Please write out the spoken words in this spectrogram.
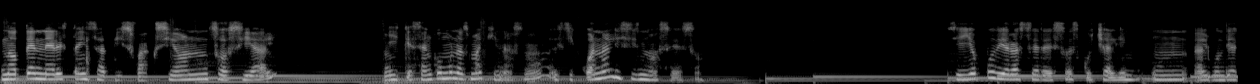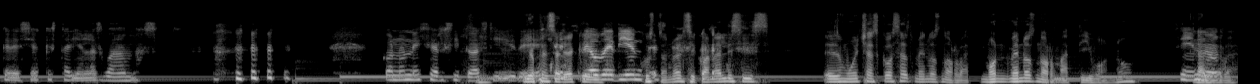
no tener esta insatisfacción social y que sean como unas máquinas, ¿no? El psicoanálisis no hace eso. Si yo pudiera hacer eso, escuché a alguien algún día que decía que estaría en las Bahamas. Con un ejército así de, yo pensaría que obedientes. Justo, ¿no? El psicoanálisis es muchas cosas menos, menos normativo, ¿no? Sí, La Verdad.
